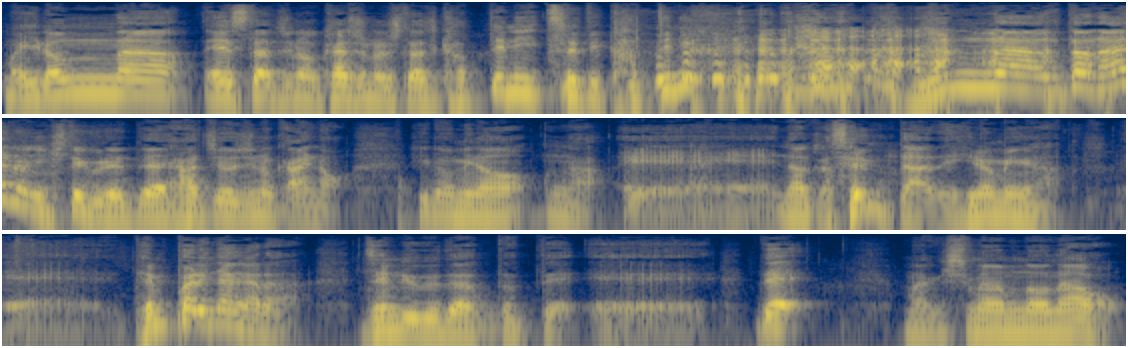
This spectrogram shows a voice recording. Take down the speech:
まあいろんなエースたちの歌手の人たち勝手に連れて、勝手に。みんな歌ないのに来てくれて、八王子の会のヒロミのが、えー、なんかセンターでヒロミが、えー、テンパりながら全力で歌って、えー、で、マキシマムのなお、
